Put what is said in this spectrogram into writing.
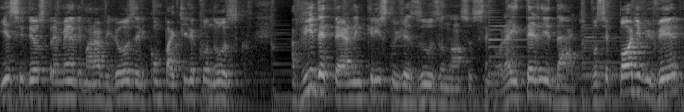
E esse Deus tremendo e maravilhoso, ele compartilha conosco vida eterna em Cristo Jesus, o nosso Senhor. A eternidade. Você pode viver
